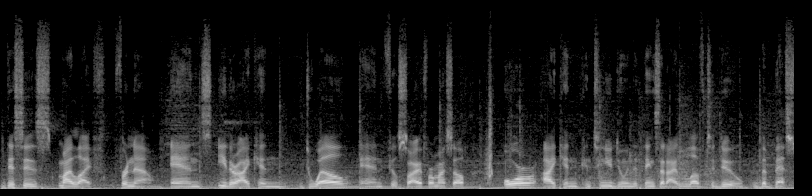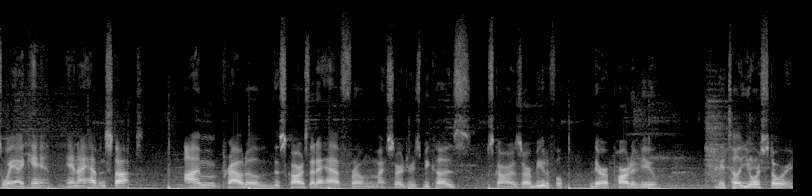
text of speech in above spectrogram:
this is my life for now and either I can dwell and feel sorry for myself or I can continue doing the things that I love to do the best way I can and I haven't stopped. I'm proud of the scars that I have from my surgeries because scars are beautiful. They're a part of you. They tell your story.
